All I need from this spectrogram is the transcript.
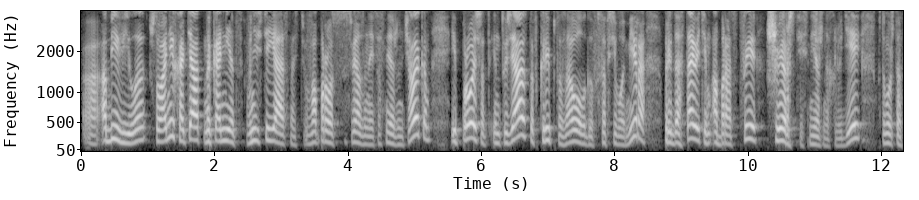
объявила, что они хотят, наконец, внести ясность в вопрос, связанный со снежным человеком, и просят энтузиастов, криптозоологов со всего мира предоставить им образцы шерсти снежных людей, потому что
